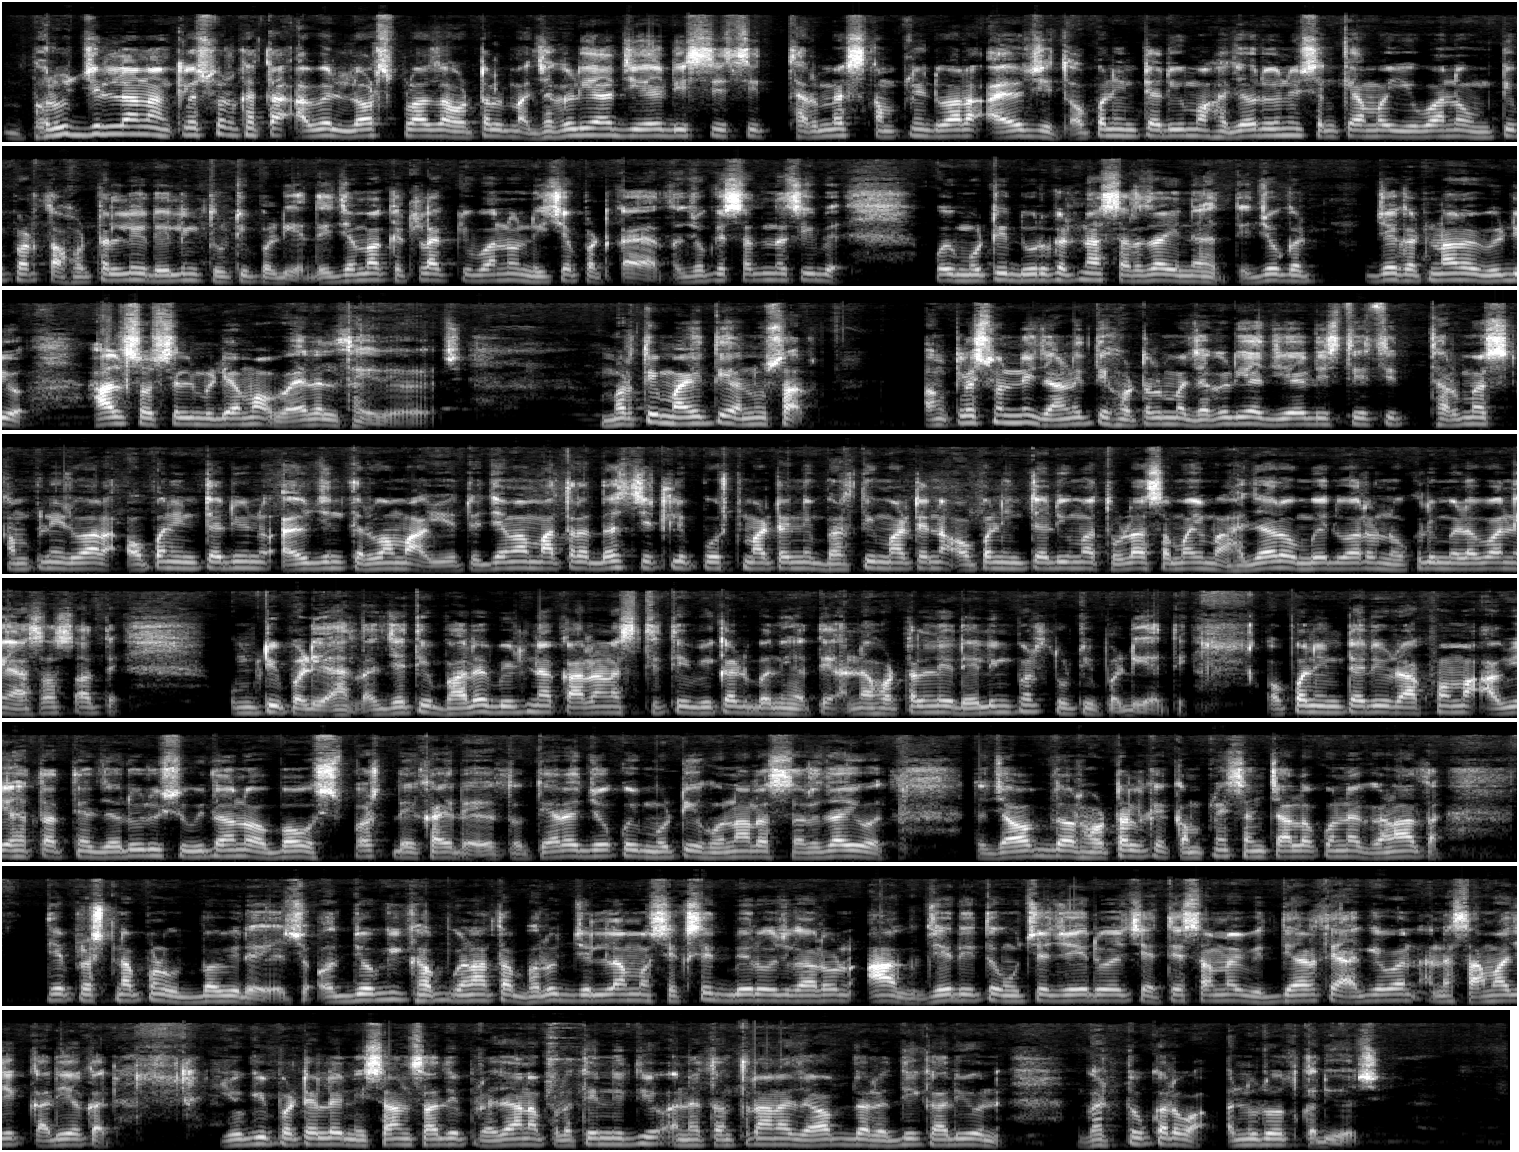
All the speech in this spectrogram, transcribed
ભરૂચ જિલ્લાના અંકલેશ્વર ખાતે આવેલ લોર્ડ્સ પ્લાઝા હોટલમાં ઝઘડિયા જીઆઈડીસીસી થર્મેક્સ કંપની દ્વારા આયોજિત ઓપન ઇન્ટરવ્યુમાં હજારોની સંખ્યામાં યુવાનો ઉમટી પડતા હોટલની રેલિંગ તૂટી પડી હતી, જેમાં કેટલાક યુવાનો નીચે પટકાયા હતા. જોકે સદનસીબે કોઈ મોટી દુર્ઘટના સર્જાઈ ન હતી. જો જે ઘટનાનો વીડિયો હાલ સોશિયલ મીડિયામાં વાયરલ થઈ રહ્યો છે. મળતી માહિતી અનુસાર અંકલેશ્વરની જાણીતી હોટલમાં ઝઘડિયા જીઆઈડીસીથી થર્મસ કંપની દ્વારા ઓપન ઇન્ટરવ્યૂનું આયોજન કરવામાં આવ્યું હતું, જેમાં માત્ર દસ જેટલી પોસ્ટ માટેની ભરતી માટેના ઓપન ઇન્ટરવ્યૂમાં થોડા સમયમાં હજારો ઉમેદવારો નોકરી મેળવવાની આશા સાથે ઉમટી પડ્યા હતા, જેથી ભારે ભીડના કારણે સ્થિતિ વિકટ બની હતી અને હોટલની રેલિંગ પણ તૂટી પડી હતી. ઓપન ઇન્ટરવ્યૂ રાખવામાં આવ્યા હતા, ત્યાં જરૂરી સુવિધાનો અભાવ સ્પષ્ટ દેખાઈ રહ્યો હતો. ત્યારે જો કોઈ મોટી હોનારત સર્જાઈ હોત, તો જવાબદાર હોટલ કે કંપની સંચાલકોને ગણાતા તે પ્રશ્ન પણ ઉદ્ભવી રહ્યો છે. ઔદ્યોગિક હબ ગણાતા ભરૂચ જિલ્લામાં શિક્ષિત બેરોજગારોનો આગ જે રીતે ઊંચે જઈ રહ્યો છે તે સામે વિદ્યાર્થી આગેવાન અને સામાજિક કાર્યકર યોગી પટેલે નિશાન સાધી પ્રજાના પ્રતિનિધિઓ અને તંત્રના જવાબદાર અધિકારીઓને ઘટતું કરવા અનુરોધ કર્યો છે.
